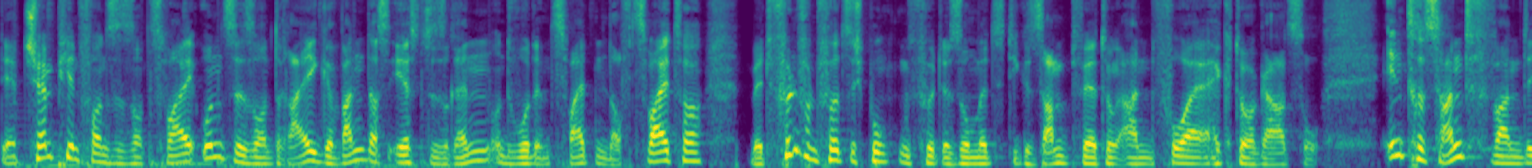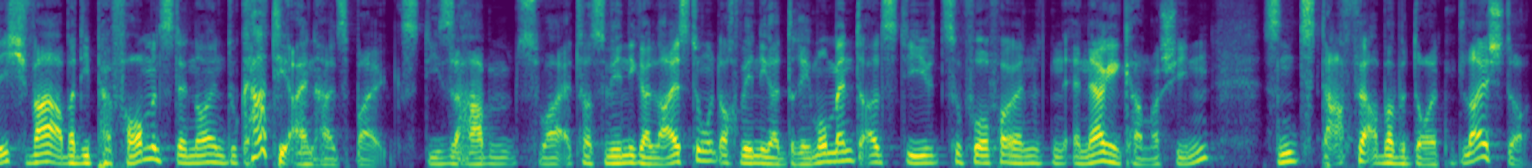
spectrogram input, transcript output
Der Champion von Saison 2 und Saison 3 gewann das erste Rennen und wurde im zweiten Lauf Zweiter. Mit 45 Punkten führt er somit die Gesamtwertung an vor Hector Garzo. Interessant fand ich, war aber die Performance der neuen Ducati Einheitsbikes. Diese haben zwar etwas weniger Leistung und auch weniger Drehmoment als die zuvor verwendeten Energica Maschinen, sind sind dafür aber bedeutend leichter.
